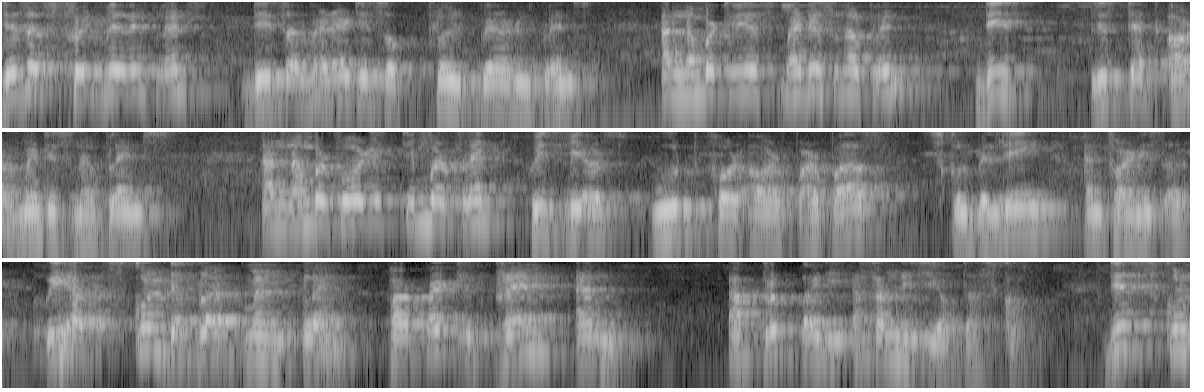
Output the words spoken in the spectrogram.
this is fruit bearing plants these are varieties of fruit bearing plants and number three is medicinal plant these listed are medicinal plants. And number four is timber plant, which bears wood for our purpose, school building and furniture. We have school development plan, perfectly framed and approved by the assembly of the school. This school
